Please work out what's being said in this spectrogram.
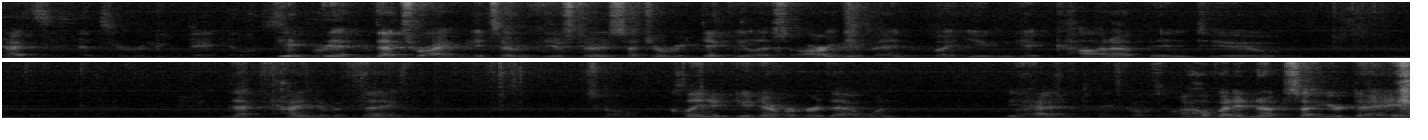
That's, that's a ridiculous. Yeah, yeah, that's right. It's a just a, such a ridiculous argument, but you can get caught up into that kind of a thing. So, clean it. You never heard that one? You had. I hope I didn't upset your day.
